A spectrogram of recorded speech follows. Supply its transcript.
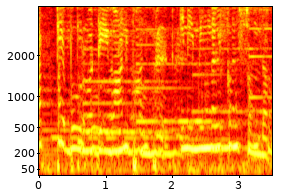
അത്യപൂർവ ദൈവാനുഭവങ്ങൾ ഇനി നിങ്ങൾക്കും സ്വന്തം.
